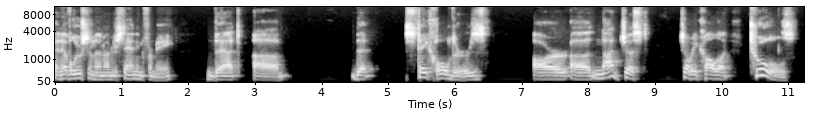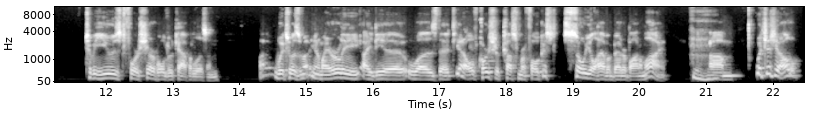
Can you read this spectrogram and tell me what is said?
an evolution and understanding for me that um, that stakeholders are uh, not just shall we call it tools to be used for shareholder capitalism, uh, which was you know my early idea was that you know of course you're customer focused, so you'll have a better bottom line, mm-hmm. um, which is you know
